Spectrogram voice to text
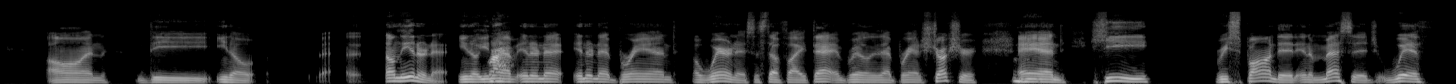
on the you know uh, on the internet you know you right. have internet internet brand awareness and stuff like that and building that brand structure mm-hmm. and he responded in a message with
